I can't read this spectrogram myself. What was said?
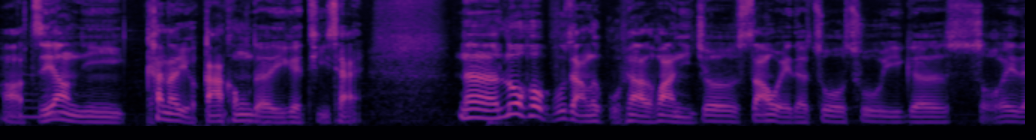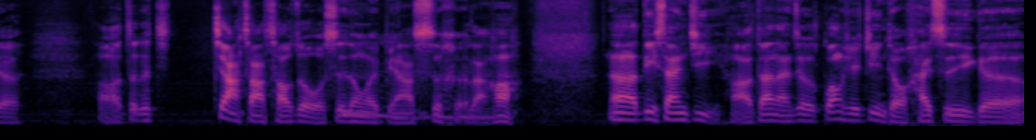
啊，只要你看到有嘎空的一个题材，那落后补涨的股票的话，你就稍微的做出一个所谓的啊这个价差操作，我是认为比较适合的哈。那第三季啊，当然这个光学镜头还是一个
